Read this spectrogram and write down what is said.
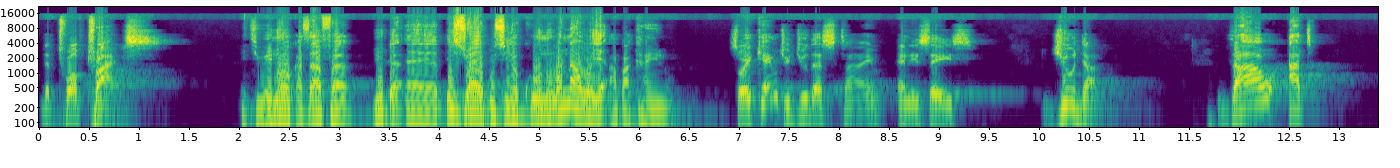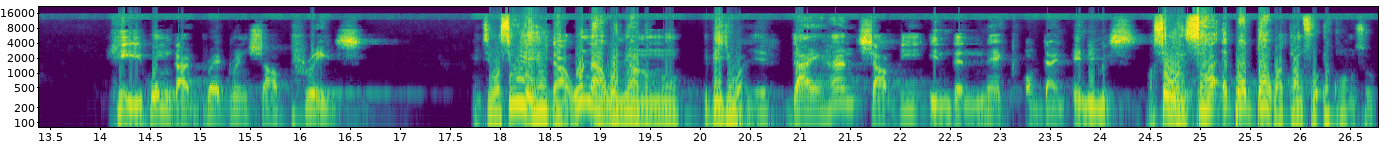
The 12 tribes. Nti wei ne ɔkasa afa yuda ɛɛ israel abusuakuo no wɔn a wɔyɛ abakan no So it came to Judah's time and he says, Judah, thou art he whom thy brethren shall praise. nti wɔsi woyɛ yuda wɔn a wɔn nuanom no ebeyi wayɛ Thy hand shall be in the neck of thine enemies. ɔsɛ wɔn nsa ɛbɛda w'atamfo ɛkɔn so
